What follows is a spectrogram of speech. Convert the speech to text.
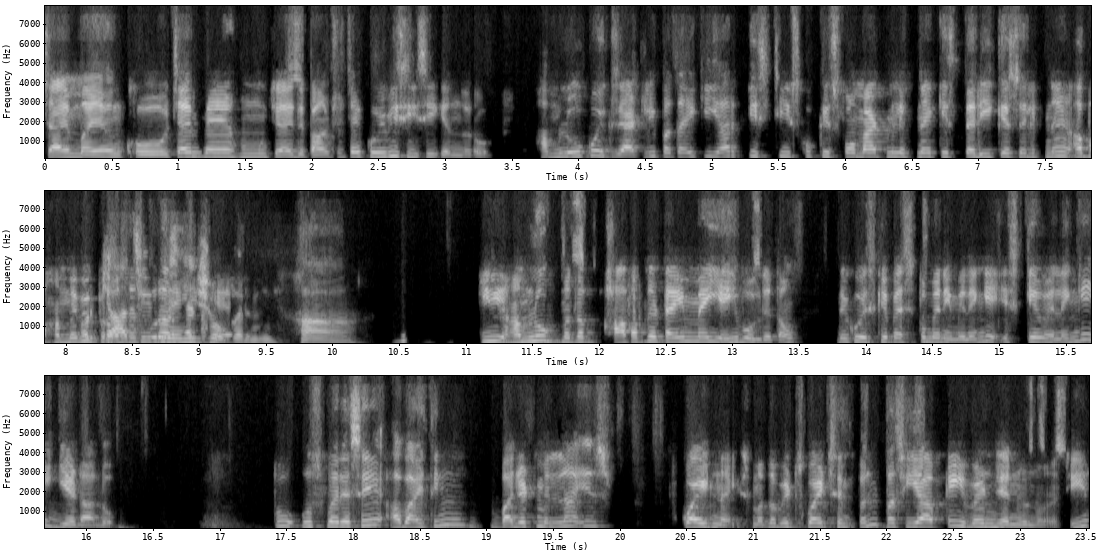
चाहे मयंक हो, चाहे मैं हूँ, चाहे दीपांशु, चाहे कोई भी सीसी के अंदर हो हम लोगों को एग्जैक्टली exactly पता है कि यार किस चीज़ को किस फॉर्मेट में लिखना है किस तरीके से लिखना है। अब हमें भी और क्या प्रोसेस चीज़ पूरा नहीं शो है। करनी हाँ। कि हम लोग मतलब हाफ़ ऑफ़ द टाइम मैं यही बोल देता हूँ देखो इसके पैसे तुम्हें नहीं मिलेंगे इसके मिलेंगे ये डालो। तो उस वजह से अब आई थिंक बजट मिलना इज़ क्वाइट नाइस मतलब इट्स क्वाइट सिंपल बस ये आपके इवेंट जेन्युइन होना चाहिए।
